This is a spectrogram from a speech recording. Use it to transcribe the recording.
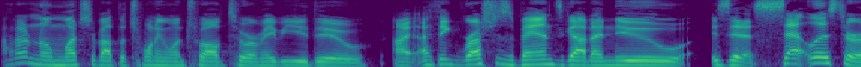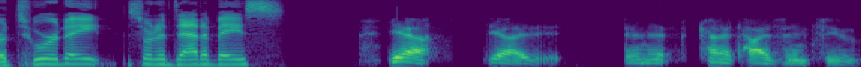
I don't know much about the Twenty One Twelve tour. Maybe you do. I, I think Rush's band's got a new. Is it a set list or a tour date sort of database? Yeah, yeah, it- and it kind of ties into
